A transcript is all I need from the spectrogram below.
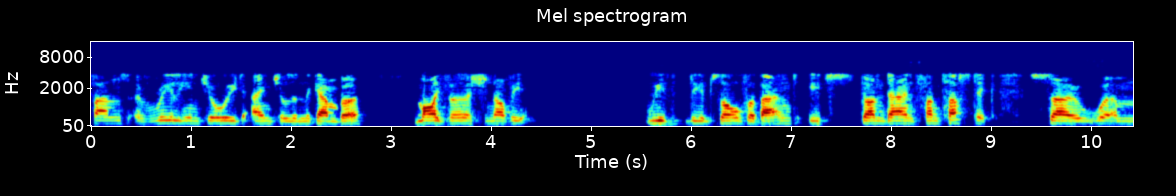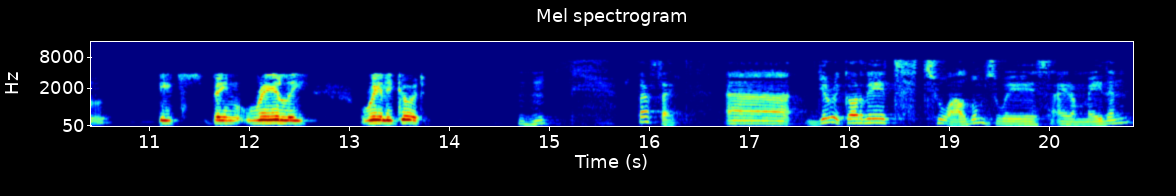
fans have really enjoyed Angel and the Gambler, my version of it with the Absolva band. It's gone down fantastic. So um, it's been really, really good. Mm-hmm. Perfect. Uh, you recorded two albums with Iron Maiden.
